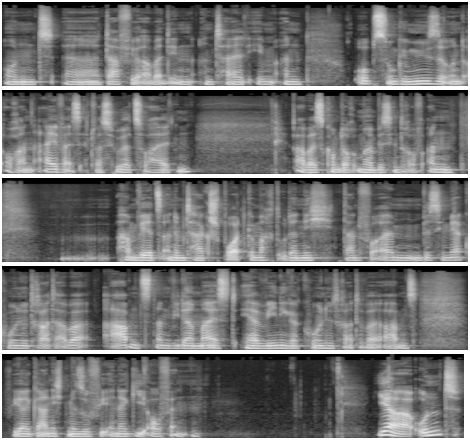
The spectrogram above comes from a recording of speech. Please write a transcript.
und äh, dafür aber den Anteil eben an Obst und Gemüse und auch an Eiweiß etwas höher zu halten. Aber es kommt auch immer ein bisschen drauf an, haben wir jetzt an dem Tag Sport gemacht oder nicht, dann vor allem ein bisschen mehr Kohlenhydrate, aber abends dann wieder meist eher weniger Kohlenhydrate, weil abends wir gar nicht mehr so viel Energie aufwenden. Ja, und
